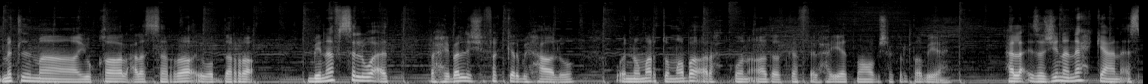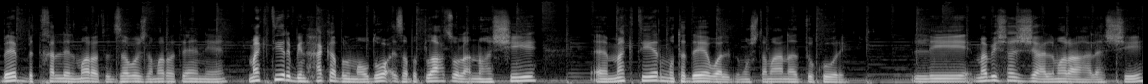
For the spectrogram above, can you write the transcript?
مثل ما يقال على السراء والضراء. بنفس الوقت رح يبلش يفكر بحاله وإنه مرته ما بقى رح تكون قادرة تكفي الحياة معه بشكل طبيعي. هلا إذا جينا نحكي عن أسباب بتخلي المرأة تتزوج لمرة تانية ما كتير بينحكى بالموضوع إذا بتلاحظوا لأنه هالشي آه، ما كتير متداول بمجتمعنا الذكوري. اللي ما بيشجع المرأة على هالشي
